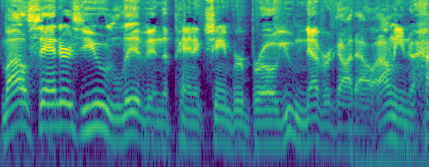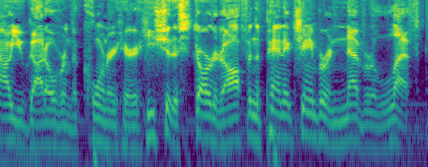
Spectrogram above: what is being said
Miles Sanders, you live in the panic chamber, bro. You never got out. I don't even know how you got over in the corner here. He should have started off in the panic chamber and never left.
